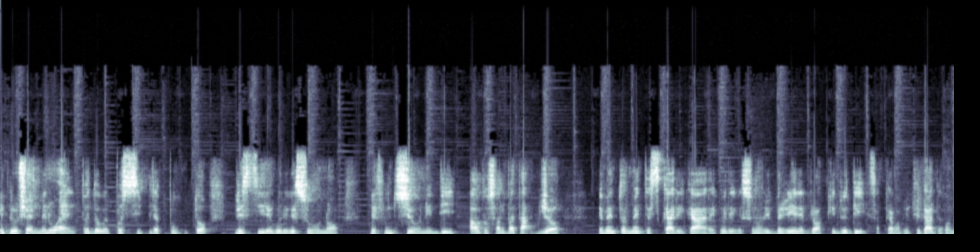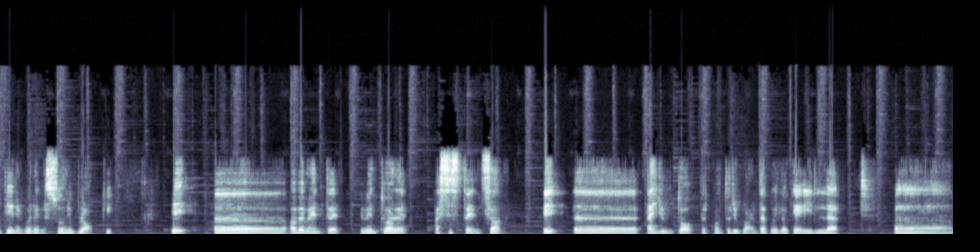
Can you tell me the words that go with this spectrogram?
In più c'è il menu help dove è possibile appunto gestire quelle che sono le funzioni di autosalvataggio, eventualmente scaricare quelle che sono librerie dei blocchi 2D, sappiamo che GCAD contiene quelli che sono i blocchi, e eh, ovviamente eventuale assistenza e eh, aiuto per quanto riguarda quello che è il, eh,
